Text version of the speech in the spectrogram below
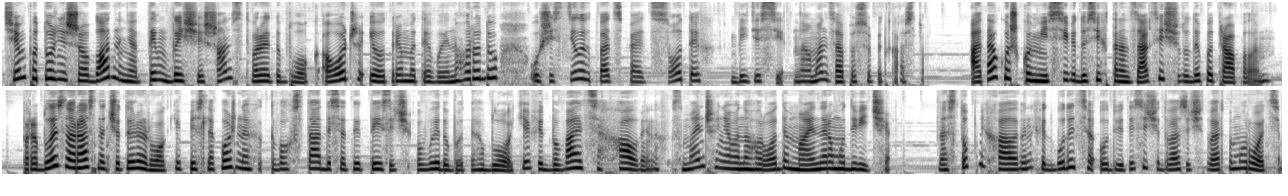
Чим потужніше обладнання, тим вищий шанс створити блок, а отже, і отримати винагороду у 6,25 BTC на момент запису підкасту, а також комісії від усіх транзакцій, що туди потрапили. Приблизно раз на 4 роки після кожних 210 тисяч видобутих блоків відбувається халвінг, зменшення винагороди майнерам удвічі. Наступний халвінг відбудеться у 2024 році.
